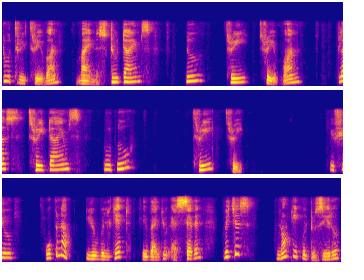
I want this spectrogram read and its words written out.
2331 minus 2 times 2331 plus 3 times 2233. If you open up, you will get the value as 7, which is not equal to 0.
